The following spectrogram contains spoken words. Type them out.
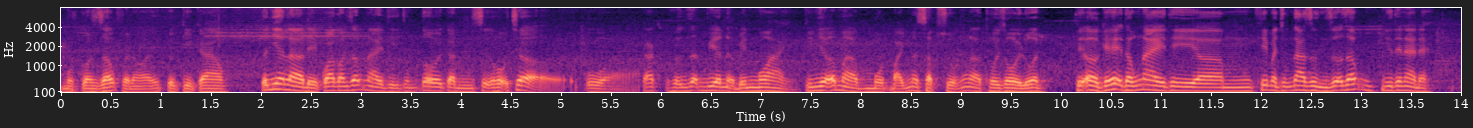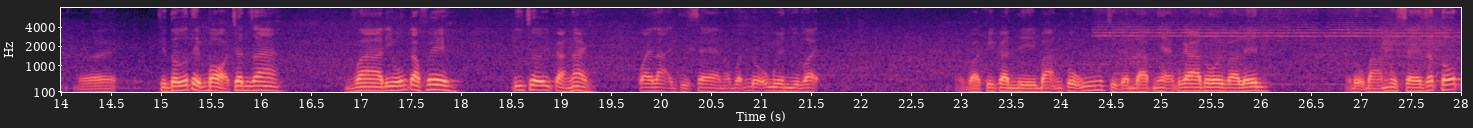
Một con dốc phải nói cực kỳ cao Tất nhiên là để qua con dốc này thì chúng tôi cần sự hỗ trợ của các hướng dẫn viên ở bên ngoài. Chứ nhỡ mà một bánh mà sập xuống là thôi rồi luôn. Thì ở cái hệ thống này thì khi mà chúng ta dừng giữa dốc như thế này này. Đấy, Thì tôi có thể bỏ chân ra và đi uống cà phê Đi chơi cả ngày. Quay lại thì xe nó vẫn đỗ nguyên như vậy. Và khi cần thì bạn cũng chỉ cần đạp nhẹ ga thôi và lên. Độ bám của xe rất tốt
